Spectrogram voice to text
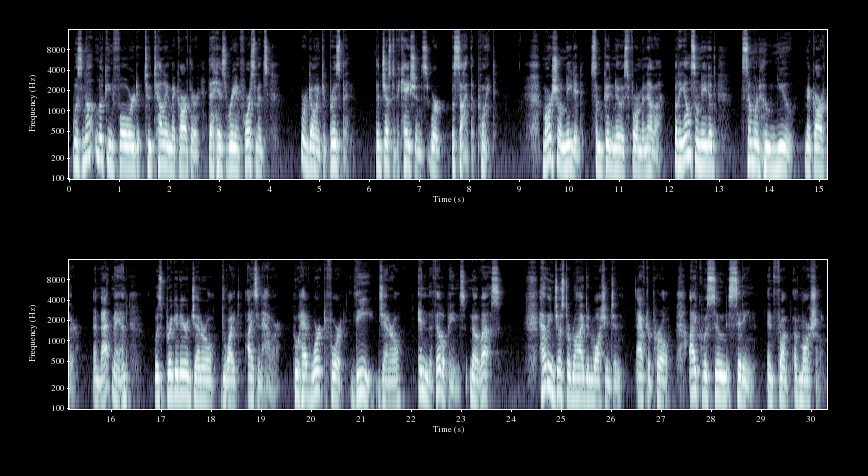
was not looking forward to telling MacArthur that his reinforcements were going to Brisbane. The justifications were beside the point. Marshall needed some good news for Manila, but he also needed someone who knew MacArthur, and that man was Brigadier General Dwight Eisenhower, who had worked for the general in the Philippines, no less. Having just arrived in Washington after Pearl, Ike was soon sitting in front of Marshall.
